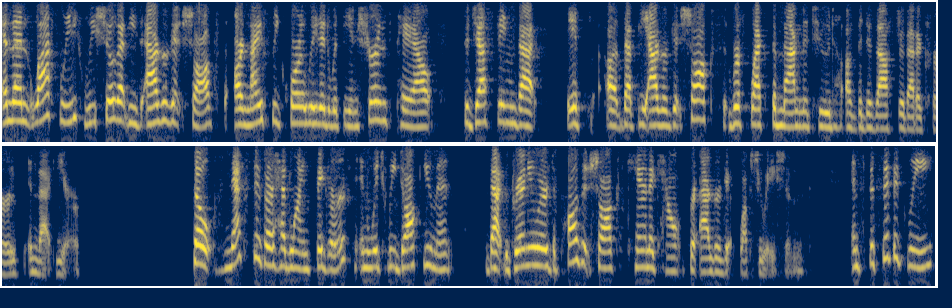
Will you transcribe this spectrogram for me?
And then lastly, we show that these aggregate shocks are nicely correlated with the insurance payout, suggesting that if uh, that the aggregate shocks reflect the magnitude of the disaster that occurs in that year. So next is our headline figure in which we document that granular deposit shocks can account for aggregate fluctuations. And specifically,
